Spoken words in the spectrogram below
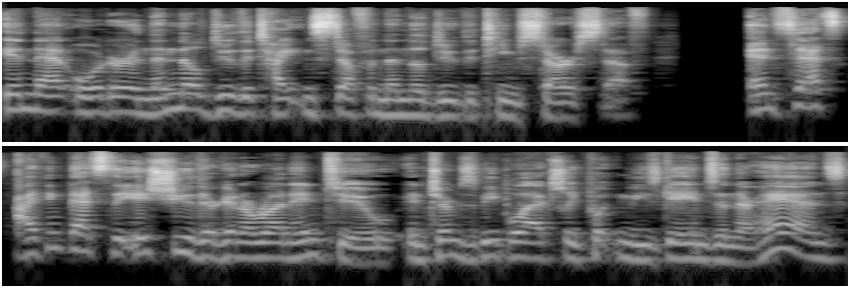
in that order, and then they'll do the Titan stuff, and then they'll do the Team Star stuff. And so that's, I think that's the issue they're going to run into in terms of people actually putting these games in their hands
